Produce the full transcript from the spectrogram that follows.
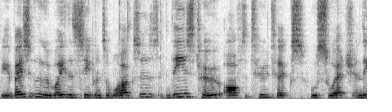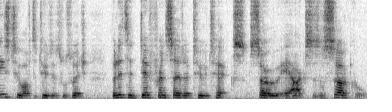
But basically the way the sequencer works is these two after two ticks will switch and these two after two ticks will switch but it's a different set of two ticks so it acts as a circle.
